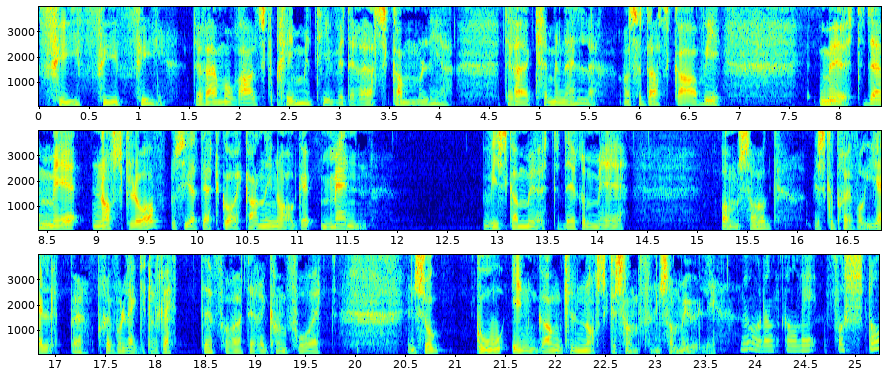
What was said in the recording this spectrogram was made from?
fy, fy, fy. Dere er moralsk primitive, dere er skammelige, dere er kriminelle. Altså, Da skal vi møte dem med norsk lov og si at dette går ikke an i Norge, men vi skal møte dere med omsorg. Vi skal prøve å hjelpe, prøve å legge til rette for at dere kan få et, en så god inngang til det norske samfunn som mulig. Men hvordan skal vi forstå?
